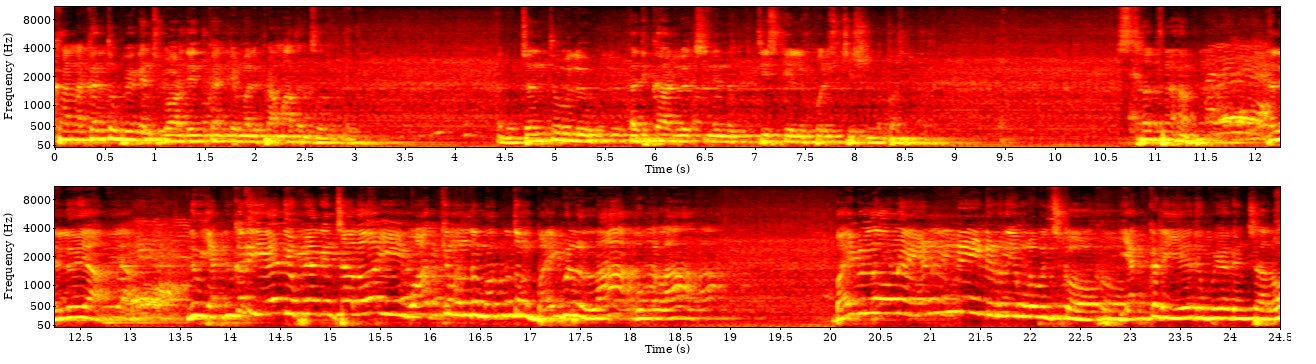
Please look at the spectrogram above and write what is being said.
కన్నకత్తి ఉపయోగించకూడదు ఎందుకంటే మళ్ళీ ప్రమాదం జరుగుతుంది జంతువులు అధికారులు వచ్చి నిన్ను తీసుకెళ్ళి పోలీస్ స్టేషన్లో పడుతుంది నువ్వు ఎక్కడ ఏది ఉపయోగించాలో ఈ వాక్యం ఉంది మొత్తం బైబిల్ లా ఒక లా. బైబిల్లో ఉన్న అన్ని నిర్ణయంలో ఉంచుకో ఎక్కడ ఏది ఉపయోగించాలో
